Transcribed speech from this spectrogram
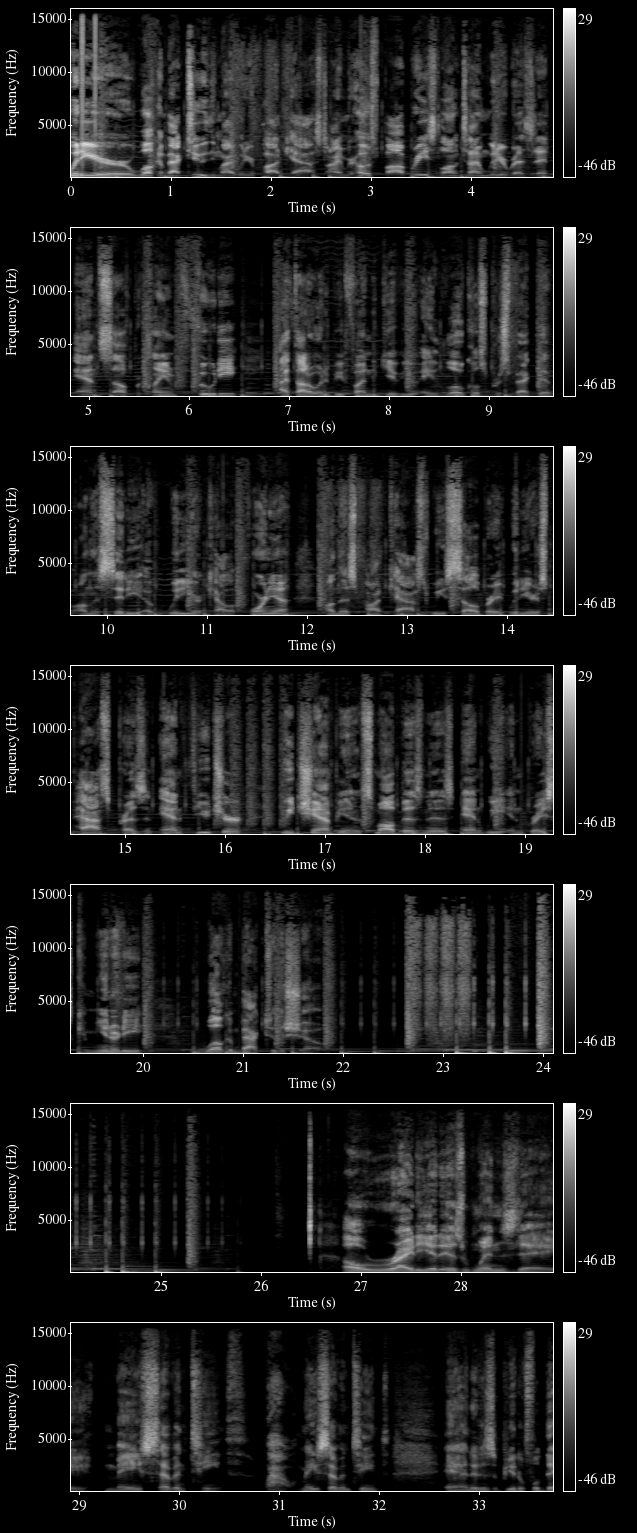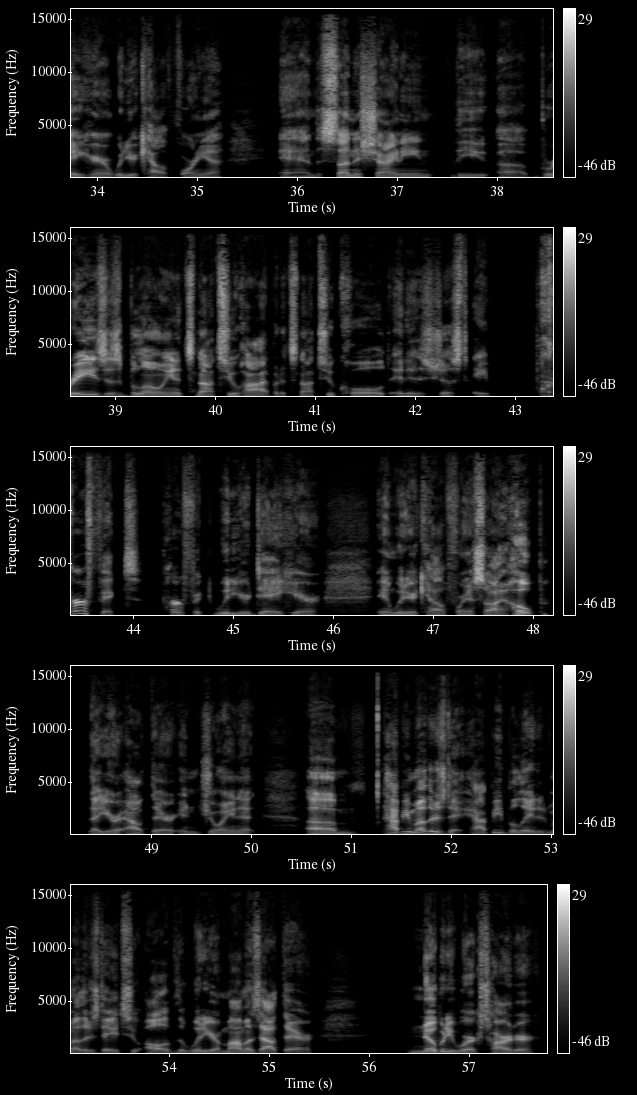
Whittier. Welcome back to the My Whittier podcast. I'm your host, Bob Reese, longtime Whittier resident and self proclaimed foodie. I thought it would be fun to give you a local's perspective on the city of Whittier, California. On this podcast, we celebrate Whittier's past, present, and future. We champion small business and we embrace community. Welcome back to the show. All righty, it is Wednesday, May 17th. Wow, May 17th. And it is a beautiful day here in Whittier, California. And the sun is shining. The uh, breeze is blowing. It's not too hot, but it's not too cold. It is just a perfect, perfect Whittier day here in Whittier, California. So I hope that you're out there enjoying it. Um, happy Mother's Day. Happy belated Mother's Day to all of the Whittier mamas out there. Nobody works harder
